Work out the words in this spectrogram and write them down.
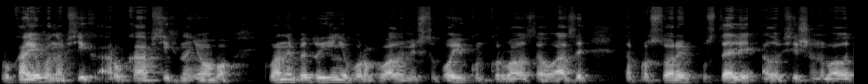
рука його на всіх, а рука всіх на нього. Клани бедуїнів ворогували між собою, конкурували за оази та простори пустелі, але всі шанували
